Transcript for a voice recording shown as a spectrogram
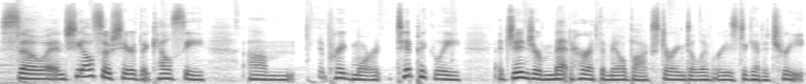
So, and she also shared that Kelsey um, Prigmore typically uh, Ginger met her at the mailbox during deliveries to get a treat.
